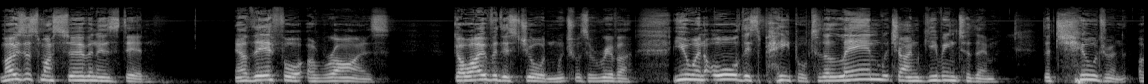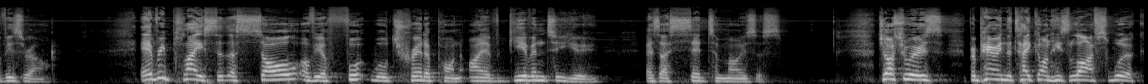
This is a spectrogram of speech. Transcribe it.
Moses, my servant, is dead. Now therefore arise, go over this Jordan, which was a river, you and all this people, to the land which I'm giving to them, the children of Israel. Every place that the sole of your foot will tread upon, I have given to you, as I said to Moses. Joshua is preparing to take on his life's work.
